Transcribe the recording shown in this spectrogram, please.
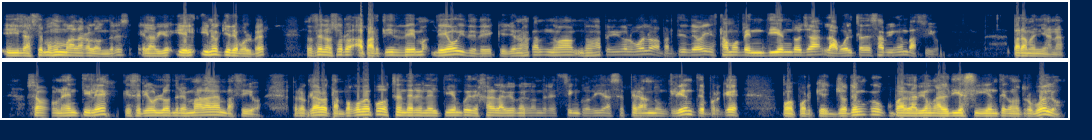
y le hacemos un Málaga-Londres el avión, y, él, y no quiere volver. Entonces nosotros a partir de, hoy, desde que yo nos, ha pedido el vuelo, a partir de hoy estamos vendiendo ya la vuelta de ese avión en vacío para mañana. O sea, una Entileg que sería un Londres-Málaga en vacío. Pero claro, tampoco me puedo extender en el tiempo y dejar el avión en Londres cinco días esperando un cliente. ¿Por qué? Pues porque yo tengo que ocupar el avión al día siguiente con otro vuelo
